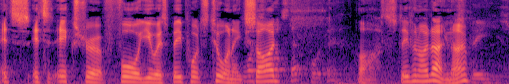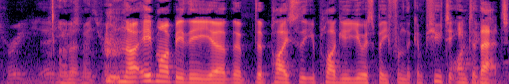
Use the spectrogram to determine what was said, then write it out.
It's it's an extra four USB ports, two on each side. What's that port there? Oh, Stephen, I don't know. Three. Yeah, I don't USB know. no, it might be the, uh, the the place that you plug your USB from the computer into that.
